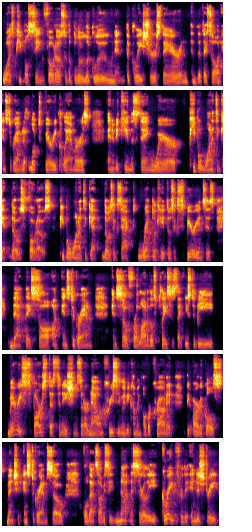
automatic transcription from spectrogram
was people seeing photos of the Blue Lagoon and the glaciers there and, and, that they saw on Instagram. And it looked very glamorous. And it became this thing where people wanted to get those photos. People wanted to get those exact, replicate those experiences that they saw on Instagram. And so for a lot of those places that used to be very sparse destinations that are now increasingly becoming overcrowded, the articles mention Instagram. So, well, that's obviously not necessarily great for the industry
